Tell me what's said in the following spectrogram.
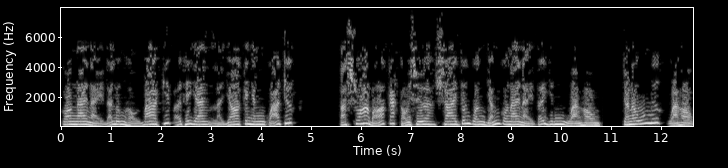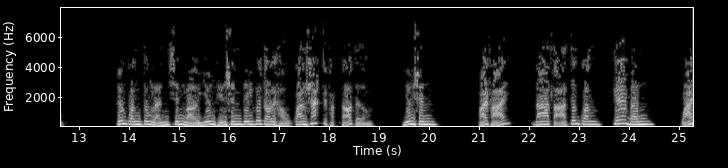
con nai này đã luân hồi ba kiếp ở thế gian là do cái nhân quả trước. Ta xóa bỏ các tội xưa, sai tướng quân dẫn con nai này tới dinh hoàng hồn, cho nó uống nước hoàng hồn. Tướng quân tuân lệnh xin mời Dương Thiện Sinh đi với tôi hậu quan sát cái Phật tỏ tường. Dương Sinh phải phải, đa tạ tướng quân, kế bên, quả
